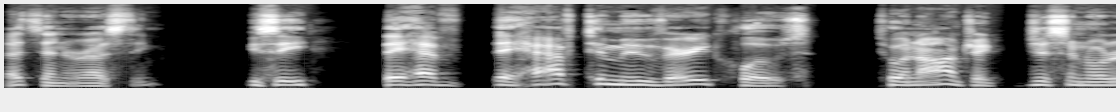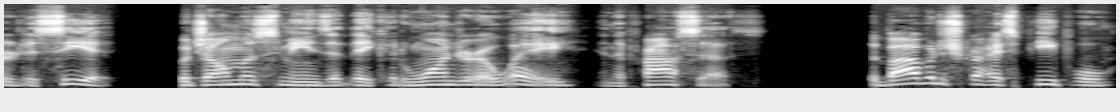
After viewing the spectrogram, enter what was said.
That's interesting. You see, they have they have to move very close to an object just in order to see it, which almost means that they could wander away in the process. The Bible describes people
